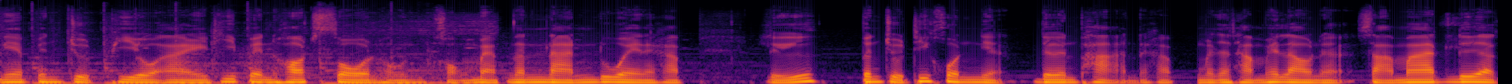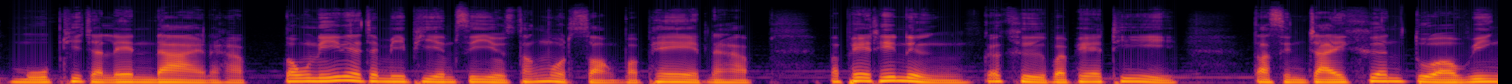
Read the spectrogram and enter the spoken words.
เนี่ยเป็นจุด POI ที่เป็นฮอตโซนของของแมปนั้นๆ ด้วยนะครับหรือเป็นจุดที่คนเนี่ยเดินผ่านนะครับ มันจะทำให้เราเนี่ยสามารถเลือกมูฟที่จะเล่นได้นะครับ ตรงนี้เนี่ยจะมี PMC อยู่ทั้งหมด 2 ประเภทนะครับ ประเภทที่ 1 ก็คือประเภทที่ ตัดสินใจเคลื่อนตัววิ่ง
